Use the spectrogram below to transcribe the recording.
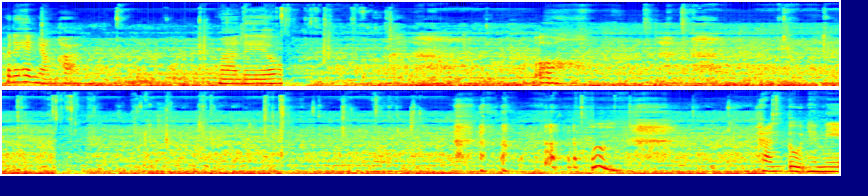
ไม่ได้เห็นยังค่ะ มาแล้วโอ้คันตูดให้แม่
